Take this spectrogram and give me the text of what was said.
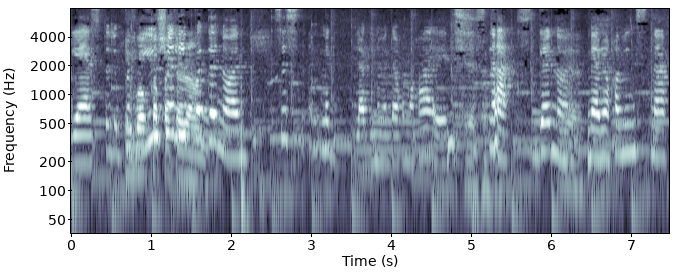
Yes, tulog pa siya. Usually, around- pag ganon, sa, nag, lagi naman tayo kumakain. Snacks, ganon. Yeah. Meron kaming snack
